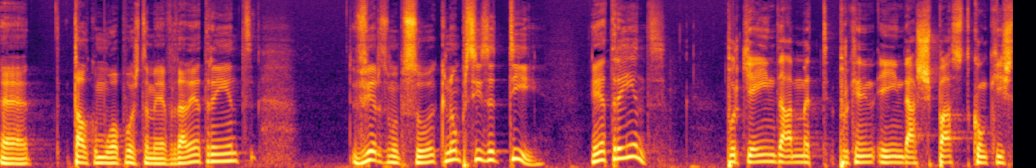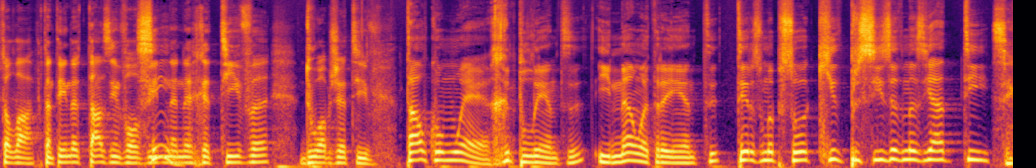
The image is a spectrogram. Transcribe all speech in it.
uh, tal como o oposto também é verdade, é atraente veres uma pessoa que não precisa de ti. É atraente. Porque ainda, há, porque ainda há espaço de conquista lá. Portanto, ainda estás envolvido Sim. na narrativa do objetivo. Tal como é repelente e não atraente teres uma pessoa que precisa demasiado de ti, Sim.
